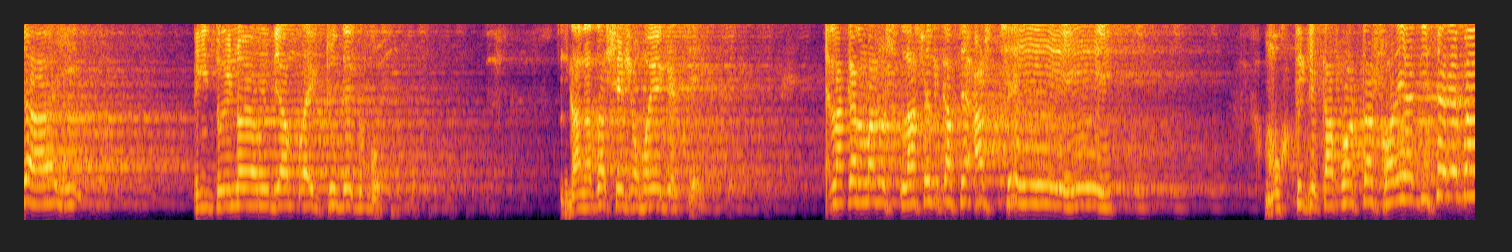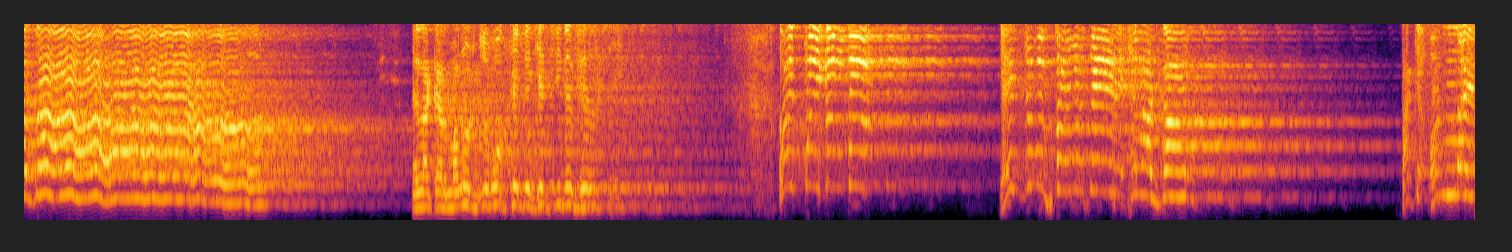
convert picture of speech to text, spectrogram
চাই। এই দুই নয়ন দিয়ে আমরা একটু দেখব। জানাজা শেষ হয়ে গেছে। এলাকার মানুষ লাশের কাছে আসছে। মুখ থেকে কাপড়টা সরিয়ে দিছে রে বাজার। এলাকার মানুষ যুবককে দেখে চিনে ফেলছে। তাকে অন্যায়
